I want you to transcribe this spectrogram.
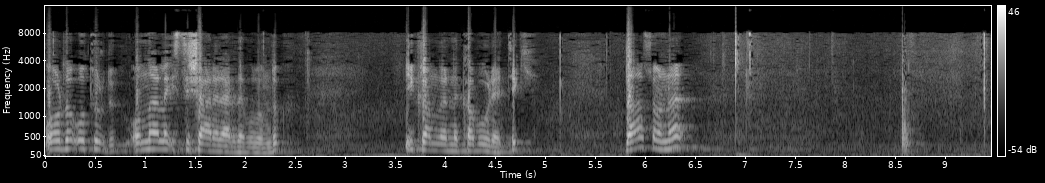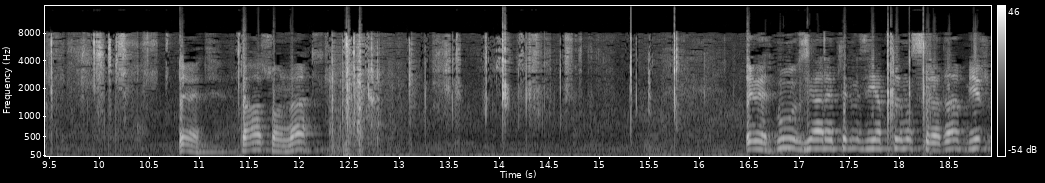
Orada oturduk. Onlarla istişarelerde bulunduk. İkramlarını kabul ettik. Daha sonra Evet. Daha sonra Evet bu ziyaretlerimizi yaptığımız sırada bir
